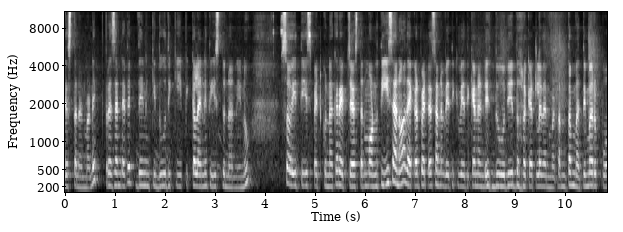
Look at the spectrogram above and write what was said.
చేస్తానమాట ప్రజెంట్ అయితే దీనికి దూదికి పిక్కలన్నీ తీస్తున్నాను నేను. సో ఇది తీసి పెట్టుకున్నాక రేపు చేస్తాను. మొన్న తీసాను అది ఎక్కడ పెట్టేసాను వెతికి వెతికానండి. దూది దొరకట్లేదు అనమాట అంత మతిమరుపు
